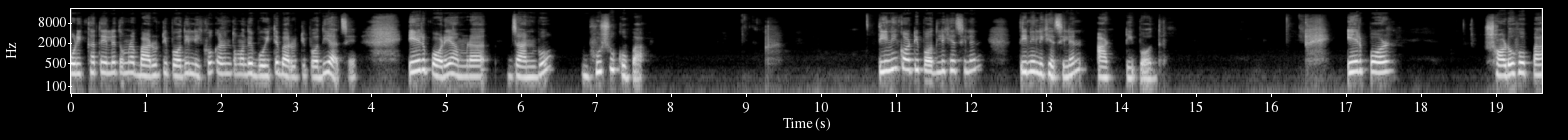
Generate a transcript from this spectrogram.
পরীক্ষাতে এলে তোমরা বারোটি পদই লিখো, কারণ তোমাদের বইতে বারোটি পদই আছে। এরপরে আমরা জানব ভুসুকুপা। তিনি কটি পদ লিখেছিলেন? তিনি লিখেছিলেন আটটি পদ। এরপর সরহপা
